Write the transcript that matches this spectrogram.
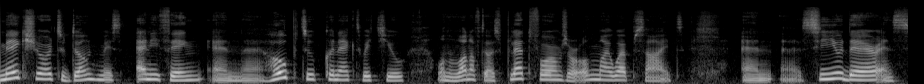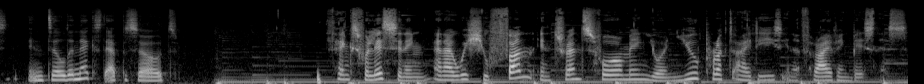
make sure to don't miss anything and uh, hope to connect with you on one of those platforms or on my website. And uh, see you there and s- until the next episode. Thanks for listening, and I wish you fun in transforming your new product ideas in a thriving business.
